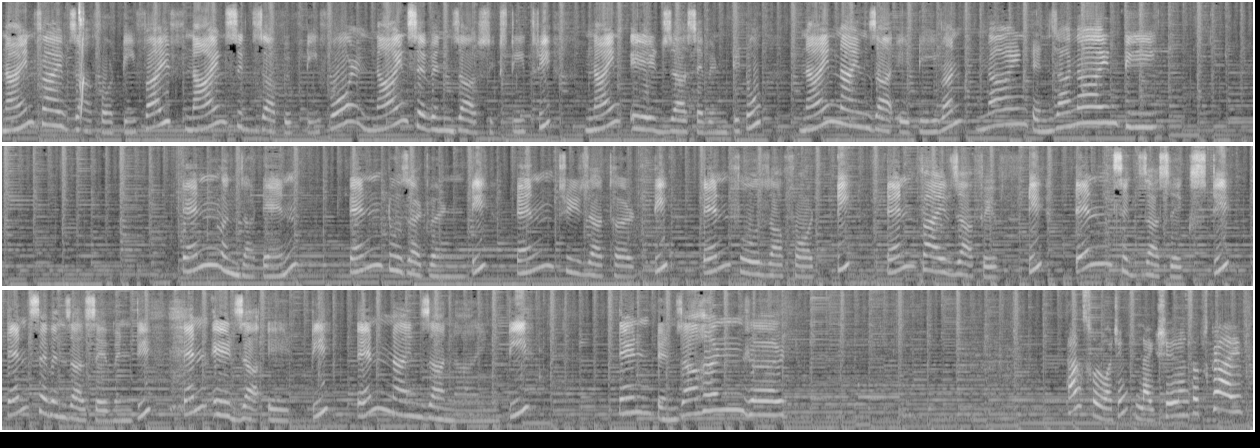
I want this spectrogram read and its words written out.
Nine fives are forty-five. Nine sixes are fifty-four. Nine sevens are sixty-three. Nine eights are seventy-two. Nine nines are eighty-one. Nine tens are ninety. 10 ones are 10, 10 twos are 20, 10 threes are 30, 10 fours are 40, 10 fives are 50, 10 sixes are 60, 10 sevens are 70, 10 eights are 80, 10 nines are 90, 10 tens are 100. For watching. Like, share, and subscribe.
